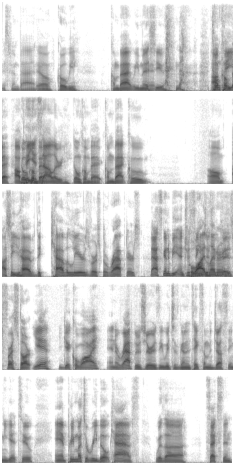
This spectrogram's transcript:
It's been bad. yo, Kobe. Come back. We miss Yeah. you. Nah, I'll Don't come pay- back. I'll Don't pay your back. salary. Don't come back. Come back, Kobe. Um, I see you have the Cavaliers versus the Raptors. That's gonna be interesting. Kawhi just Leonard, because his fresh start. Yeah, you get Kawhi and a Raptors jersey, which is going to take some adjusting to get to, and pretty much a rebuilt Cavs with uh Sexton.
